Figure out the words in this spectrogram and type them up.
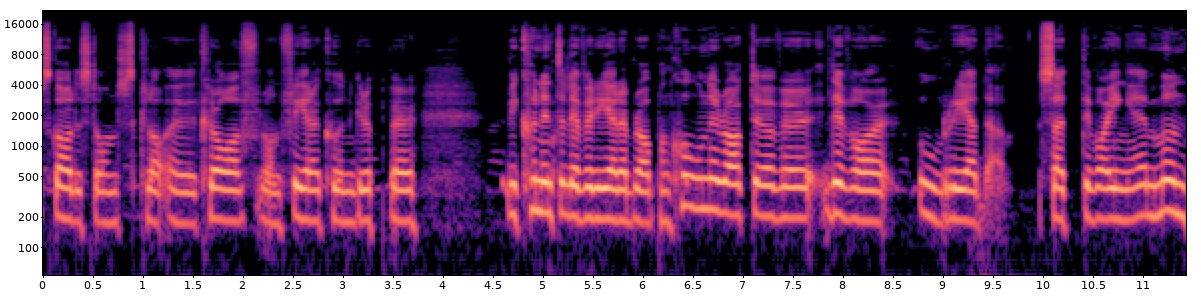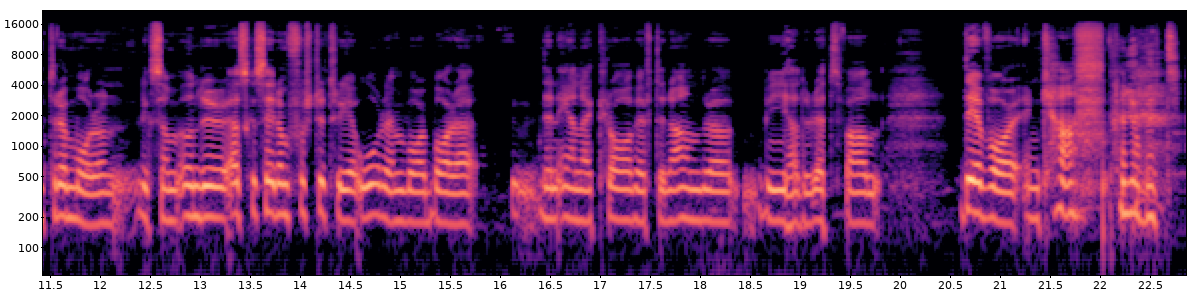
skadeståndskrav från flera kundgrupper. Vi kunde inte leverera bra pensioner rakt över. Det var oreda. Så att det var ingen muntra morgon. Liksom under, jag ska säga de första tre åren var bara den ena krav efter den andra. Vi hade rättsfall. Det var en kamp. Jobbigt.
